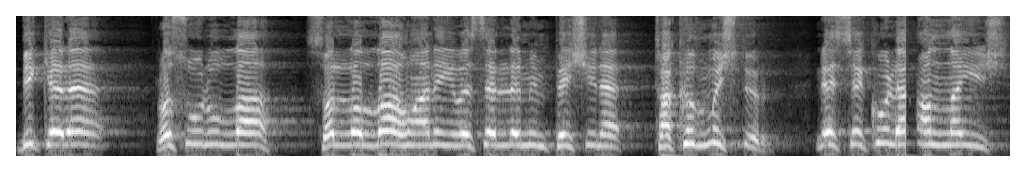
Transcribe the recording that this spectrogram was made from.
Bir kere Resulullah sallallahu aleyhi ve sellemin peşine takılmıştır. Ne seküler anlayış,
